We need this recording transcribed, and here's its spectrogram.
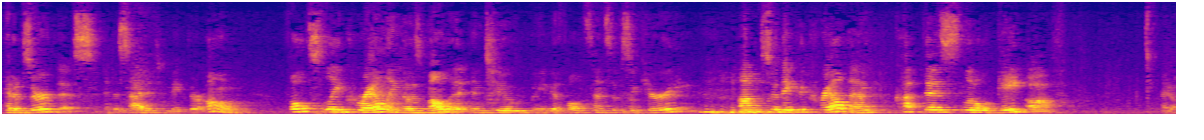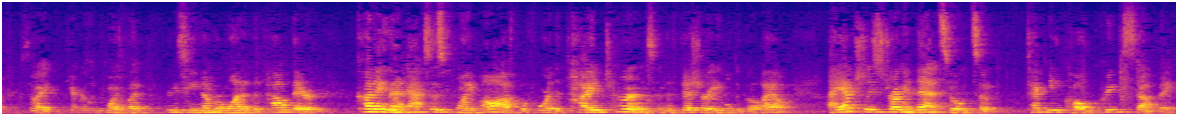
had observed this and decided to make their own falsely corralling those mullet into maybe a false sense of security. Um, so they could corral them, cut this little gate off. I don't, so I can't really point, but you see number one at the top there, cutting that access point off before the tide turns and the fish are able to go out. I actually strung a net, so it's a technique called creek stopping.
